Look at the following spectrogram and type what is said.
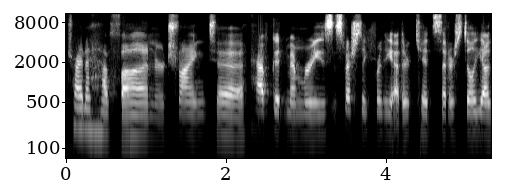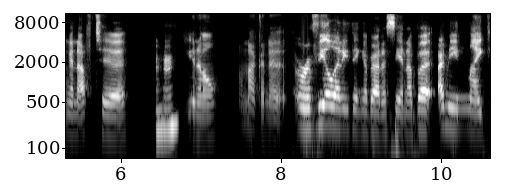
trying to have fun or trying to have good memories especially for the other kids that are still young enough to Mhm. you know i'm not gonna reveal anything about a santa but i mean like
